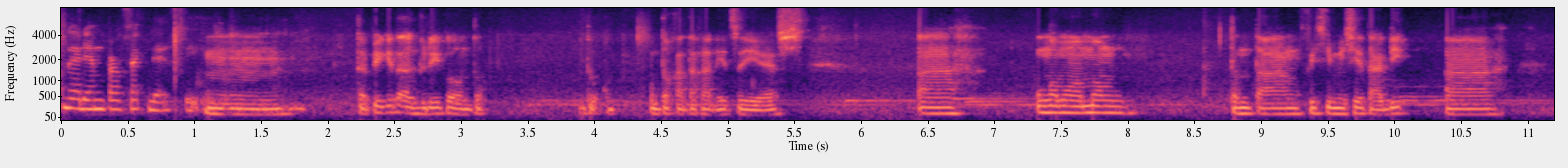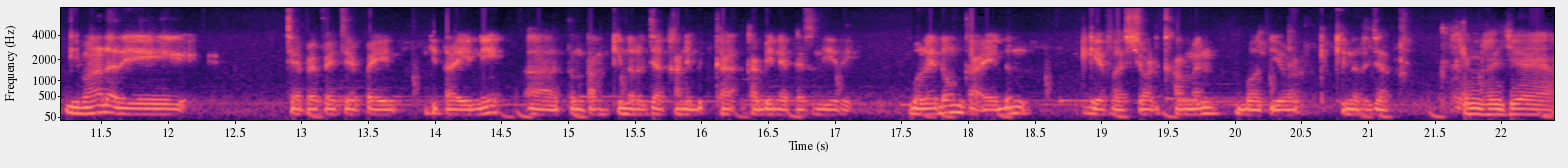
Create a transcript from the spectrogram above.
Gak ada yang perfect deh sih. mm, tapi kita agree kok untuk untuk untuk katakan it's a yes ah ngomong-ngomong tentang visi misi tadi ah gimana dari CPV-CP kita ini ah, tentang kinerja kabinetnya sendiri. Boleh dong Kak Eden give a short comment about your kinerja? Kinerja ya?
